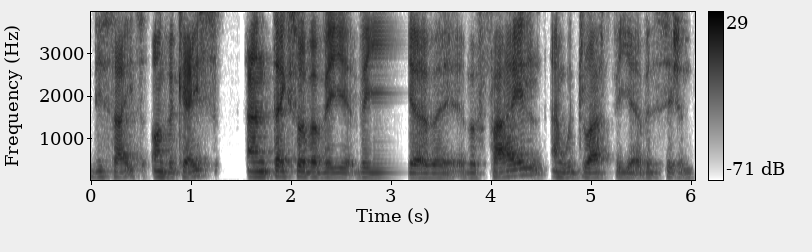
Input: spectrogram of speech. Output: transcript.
decide on the case and takes over the the, uh, the, the file and would draft the uh, the decision,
